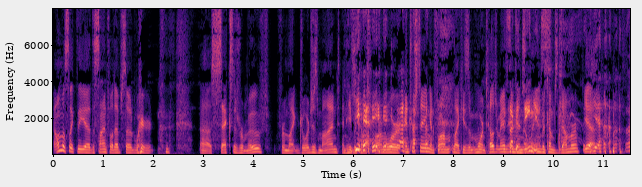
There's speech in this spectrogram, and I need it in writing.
almost like the uh, the Seinfeld episode where uh, sex is removed from like George's mind and he becomes Yeah, far more interesting and far like he's a more intelligent man He's like and a then Elaine genius. becomes dumber. Yeah. Yeah.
